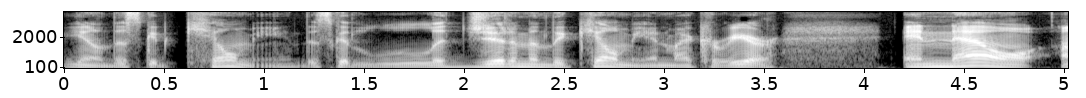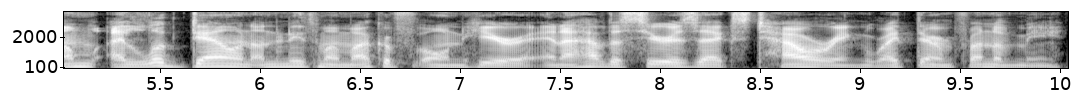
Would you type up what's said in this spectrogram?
you know this could kill me. This could legitimately kill me in my career. And now I'm I look down underneath my microphone here and I have the Series X towering right there in front of me.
